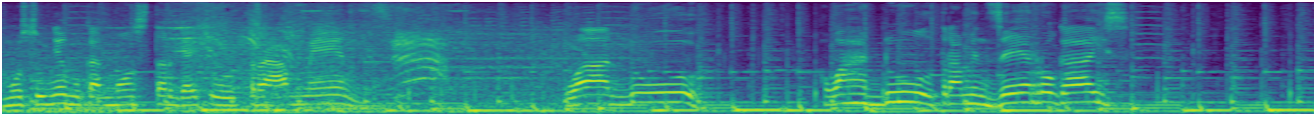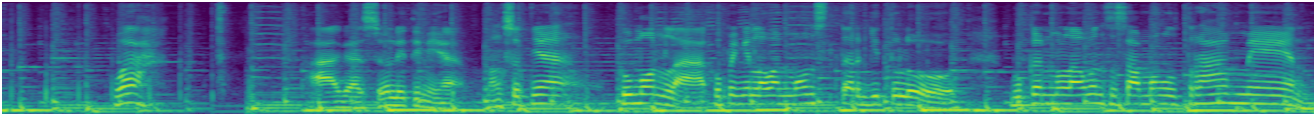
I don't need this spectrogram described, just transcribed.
Musuhnya bukan monster guys, Ultraman. Waduh. Waduh, Ultraman Zero guys. Wah. Agak sulit ini ya. Maksudnya, kumon lah. Aku pengen lawan monster gitu loh. Bukan melawan sesama Ultraman.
